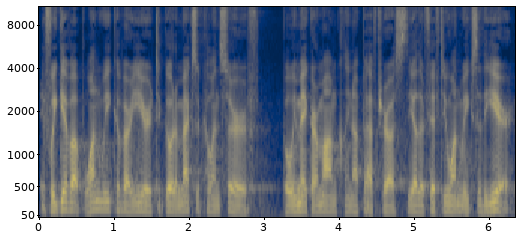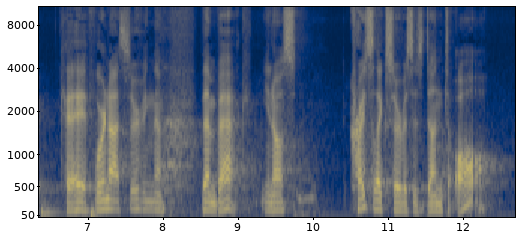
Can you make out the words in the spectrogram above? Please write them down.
if we give up one week of our year to go to Mexico and serve, but we make our mom clean up after us the other 51 weeks of the year. Okay? If we're not serving them, them back, you know, Christ like service is done to all.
